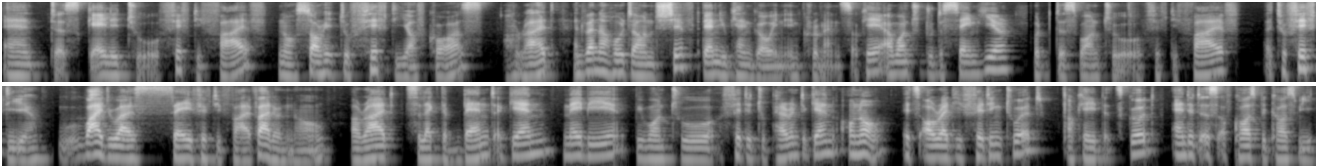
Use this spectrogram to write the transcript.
and just scale it to 55. No, sorry, to 50, of course. All right. And when I hold down shift, then you can go in increments. Okay. I want to do the same here. Put this one to 55 uh, to 50. Why do I say 55? I don't know. All right, select the band again. Maybe we want to fit it to parent again. Oh no, it's already fitting to it. Okay, that's good. And it is of course because we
